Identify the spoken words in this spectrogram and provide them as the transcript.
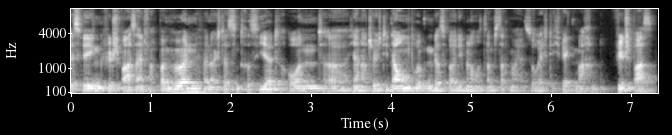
Deswegen viel Spaß einfach beim Hören, wenn euch das interessiert und äh, ja, natürlich die Daumen drücken, dass wir die Blau Samstag mal so richtig wegmachen. Viel Spaß!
